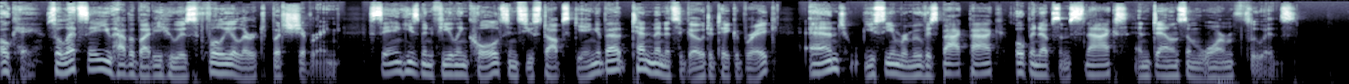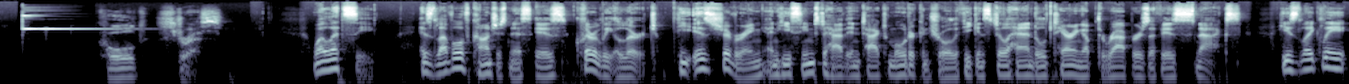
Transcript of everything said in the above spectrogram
Okay, so let's say you have a buddy who is fully alert but shivering, saying he's been feeling cold since you stopped skiing about 10 minutes ago to take a break, and you see him remove his backpack, open up some snacks, and down some warm fluids. Cold stress. Well, let's see. His level of consciousness is clearly alert. He is shivering, and he seems to have intact motor control if he can still handle tearing up the wrappers of his snacks. He is likely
